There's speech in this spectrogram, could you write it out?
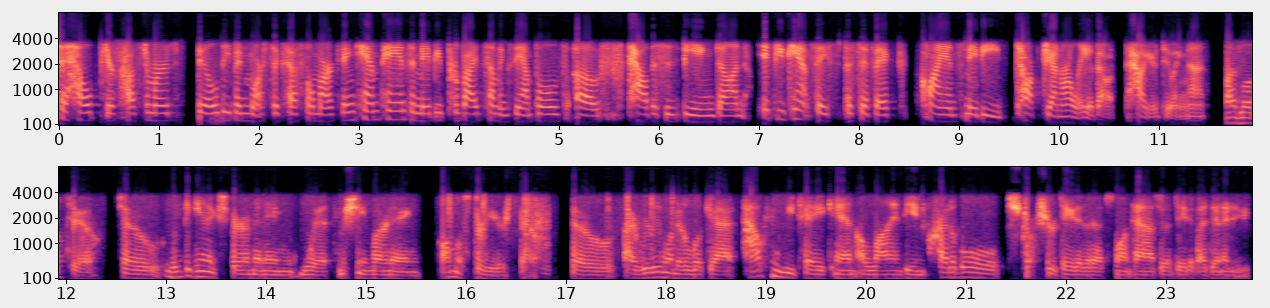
to help your customers build even more successful marketing campaigns and maybe provide some examples of how this is being done? If you can't say specific clients, maybe talk generally about how you're doing that. I'd love to. So we began experimenting with machine learning almost three years ago. So I really wanted to look at how can we take and align the incredible structured data that Epsilon has, a data of identity,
